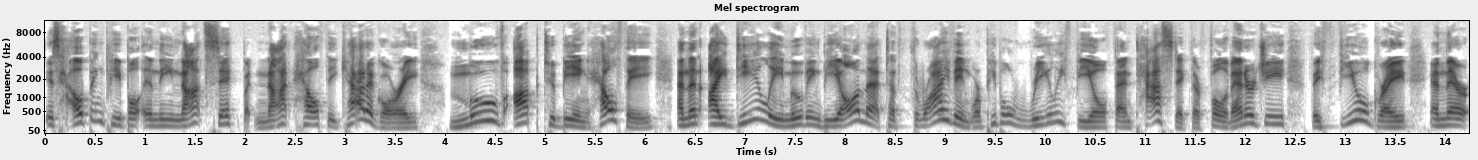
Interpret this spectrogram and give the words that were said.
is helping people in the not sick but not healthy category move up to being healthy, and then ideally moving beyond that to thriving, where people really feel fantastic. They're full of energy, they feel great, and they're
